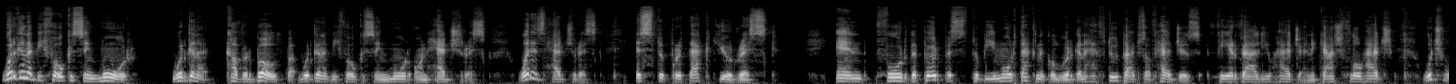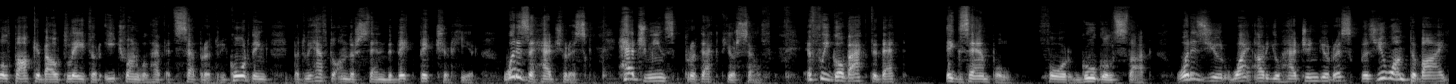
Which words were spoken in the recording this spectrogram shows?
We're going to be focusing more, we're going to cover both, but we're going to be focusing more on hedge risk. What is hedge risk? Is to protect your risk. And for the purpose to be more technical, we're going to have two types of hedges, fair value hedge and a cash flow hedge, which we'll talk about later. Each one will have its separate recording, but we have to understand the big picture here. What is a hedge risk? Hedge means protect yourself. If we go back to that example for Google stock, what is your, why are you hedging your risk? Because you want to buy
